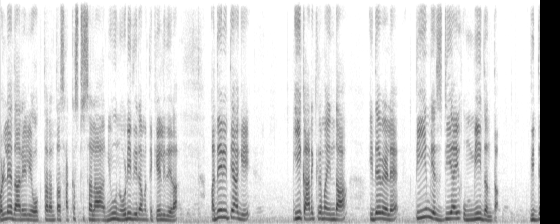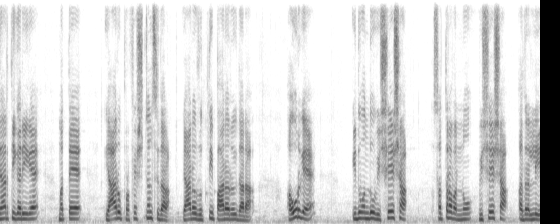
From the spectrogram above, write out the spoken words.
ಒಳ್ಳೆಯ ದಾರಿಯಲ್ಲಿ ಹೋಗ್ತಾರಂತ ಸಾಕಷ್ಟು ಸಲ ನೀವು ನೋಡಿದ್ದೀರಾ ಮತ್ತು ಕೇಳಿದ್ದೀರಾ ಅದೇ ರೀತಿಯಾಗಿ ಈ ಕಾರ್ಯಕ್ರಮದಿಂದ ಇದೇ ವೇಳೆ team S D I Umeed ಅಂತ ವಿದ್ಯಾರ್ಥಿಗರಿಗೆ ಮತ್ತು ಯಾರು ಪ್ರೊಫೆಷ್ನಲ್ಸ್ ಇದ್ದಾರ? ಯಾರು ವೃತ್ತಿಪಾರರು ಇದ್ದಾರ? ಅವ್ರಿಗೆ ಇದು ಒಂದು ವಿಶೇಷ ಸತ್ರವನ್ನು, ವಿಶೇಷ ಅದರಲ್ಲಿ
